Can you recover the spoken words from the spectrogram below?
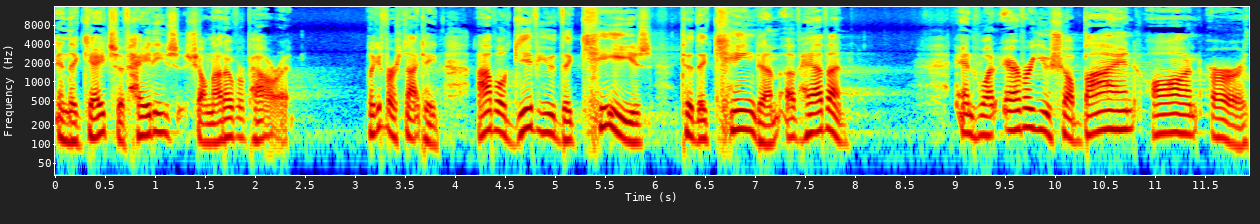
and the gates of Hades shall not overpower it. Look at verse 19. I will give you the keys to the kingdom of heaven and whatever you shall bind on earth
